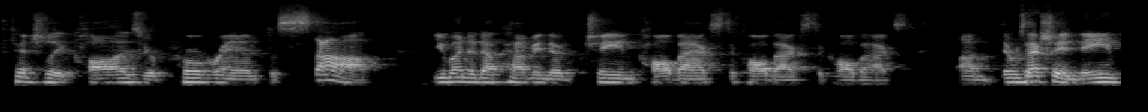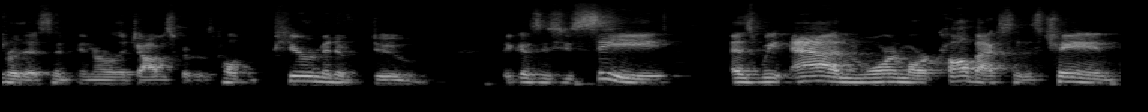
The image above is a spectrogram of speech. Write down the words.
potentially cause your program to stop, you ended up having to chain callbacks to callbacks to callbacks. Um, there was actually a name for this in, in early JavaScript. It was called the pyramid of doom. Because as you see, as we add more and more callbacks to this chain,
